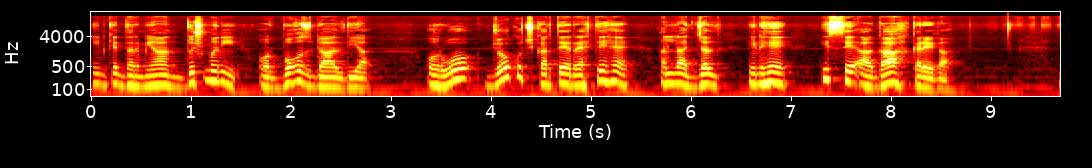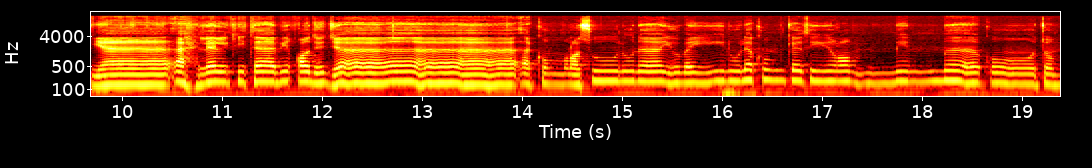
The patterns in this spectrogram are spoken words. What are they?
ان کے درمیان دشمنی اور بغض ڈال دیا۔ اور وہ جو کچھ کرتے رہتے ہیں، اللہ جلد انہیں اس سے آگاہ کرے گا۔ یا اہل الكتاب قد جاءکم رسولنا يبین لکم کثیرا مما کنتم۔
